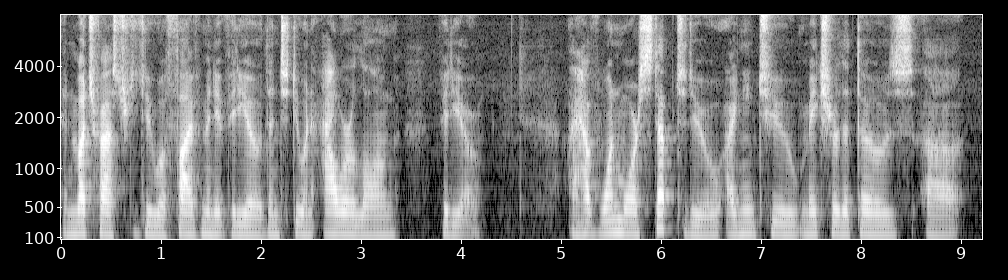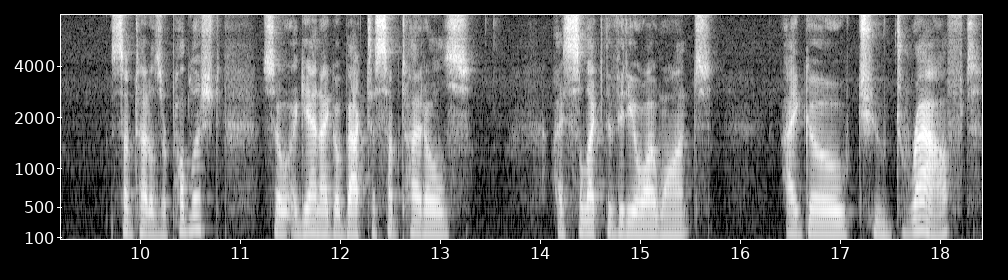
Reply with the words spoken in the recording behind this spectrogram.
and much faster to do a five minute video than to do an hour long video. I have one more step to do. I need to make sure that those uh, subtitles are published. So again, I go back to subtitles. I select the video I want. I go to draft,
